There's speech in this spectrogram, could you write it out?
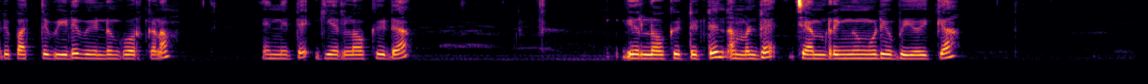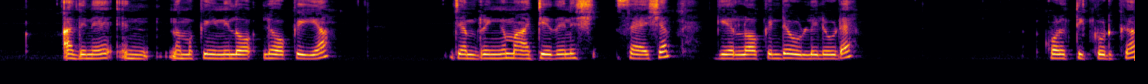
ഒരു പത്ത് ബീഡ് വീണ്ടും കോർക്കണം. എന്നിട്ട് ഗിയർ ലോക്ക് ഇടുക. ഗിയർ ലോക്ക് ഇട്ടിട്ട് നമ്മളുടെ ചെംറിങ്ങും കൂടി ഉപയോഗിക്കുക. അതിനെ നമുക്ക് ഇനി ലോ ലോക്ക് ചെയ്യാം. ജംപ് റിങ് മാറ്റിയതിന് ശേഷം ഗിയർ ലോക്കിന്റെ ഉള്ളിലൂടെ കൊളുത്തി കൊടുക്കുക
